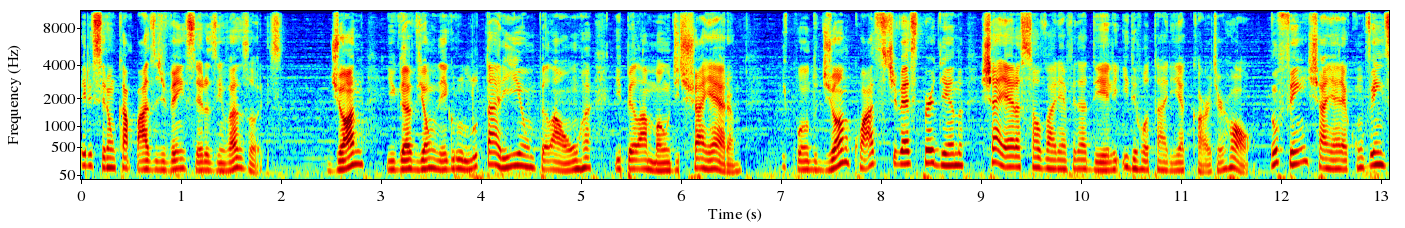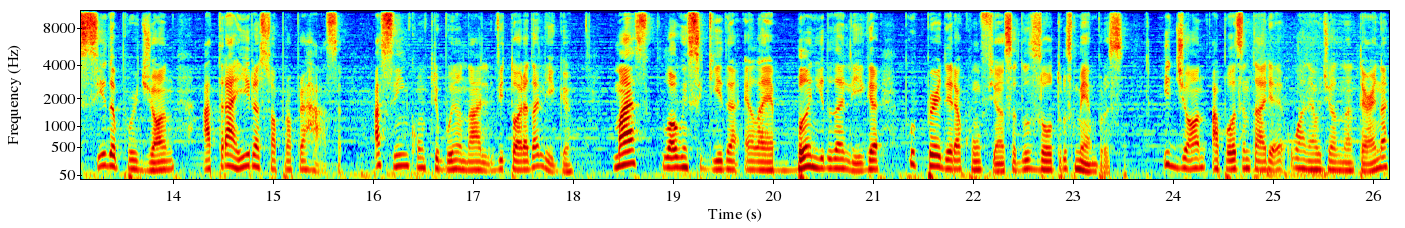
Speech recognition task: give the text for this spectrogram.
eles seriam capazes de vencer os invasores. John e Gavião Negro lutariam pela honra e pela mão de Shayera, e quando John quase estivesse perdendo, Shayera salvaria a vida dele e derrotaria Carter Hall. No fim, Shayera é convencida por John a trair a sua própria raça, assim contribuindo na vitória da Liga. Mas, logo em seguida, ela é banida da Liga por perder a confiança dos outros membros. E John aposentaria o Anel de Lanterna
